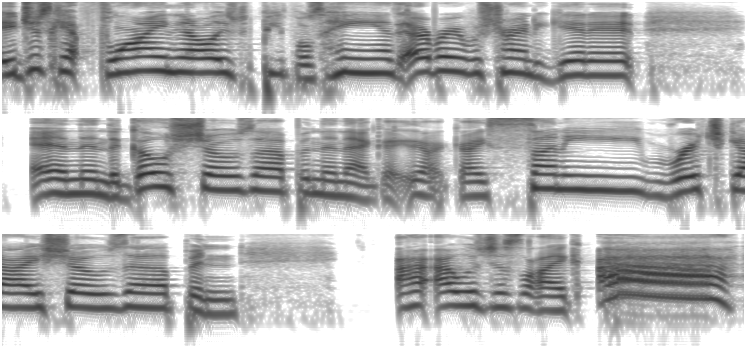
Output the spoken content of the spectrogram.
it just kept flying in all these people's hands. Everybody was trying to get it. And then the ghost shows up, and then that guy, that guy Sonny, rich guy, shows up, and I, I was just like, ah,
